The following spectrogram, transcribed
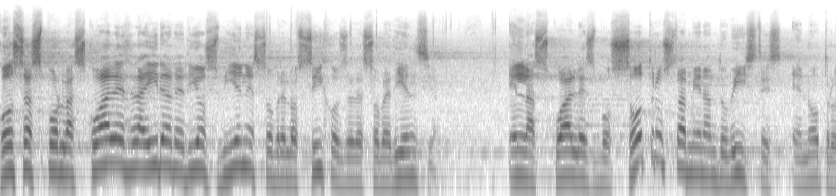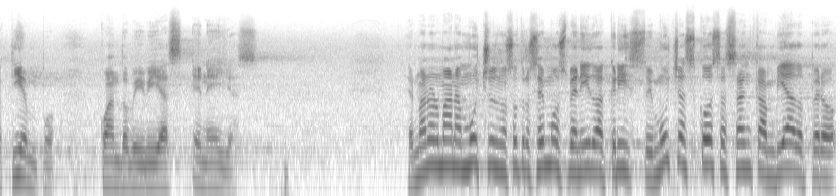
Cosas por las cuales la ira de Dios viene sobre los hijos de desobediencia, en las cuales vosotros también anduvisteis en otro tiempo cuando vivías en ellas. Hermano, hermana, muchos de nosotros hemos venido a Cristo y muchas cosas han cambiado, pero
